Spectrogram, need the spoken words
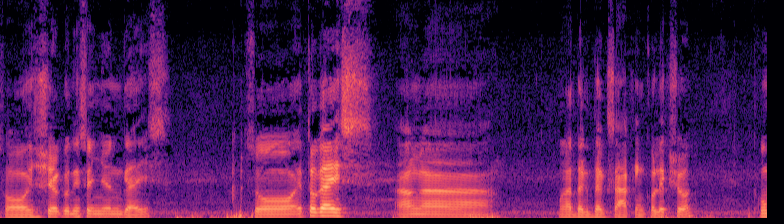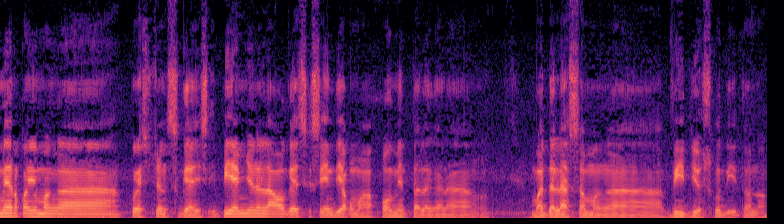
So i-share ko din sa inyo yun, guys. So ito guys, ang uh, mga dagdag sa aking collection kung meron kayong mga questions guys, i-PM nyo na lang ako guys kasi hindi ako makakomment talaga ng madalas sa mga videos ko dito no.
